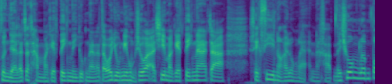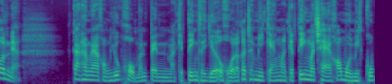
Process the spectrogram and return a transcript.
ส่วนใหญ่แล้วจะทำ marketing ในยุคนั้น แต่ว่ายุคนี้ผมเชื่อว่าอาชีพ marketing น่าจะเซ็กซี่น้อยลงแหละนะครับ ในช่วงเริ่มต้นเนี่ย การทำงานของยุคผมมันเป็น marketing ซะเยอะโอ้โหแล้วก็จะมีแก๊ง marketing มาแชร์ข้อมูลมีกรุ๊ป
